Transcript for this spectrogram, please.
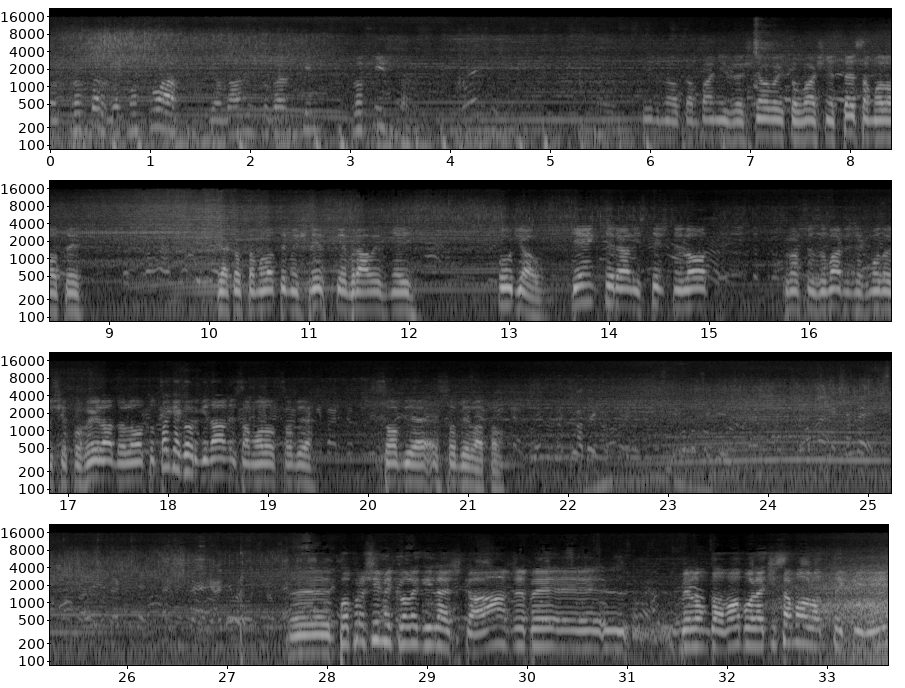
Konstruktor Puławski, związany z lubelskim lotnictwem. Filmy o kampanii wrześniowej to właśnie te samoloty, jako samoloty myśliwskie brały w niej udział. Piękny, realistyczny lot. Proszę zobaczyć jak model się pochyla do lotu, tak jak oryginalny samolot sobie, sobie, sobie latał. E, Poprosimy kolegi Leszka, żeby e, wylądował, bo leci samolot w tej chwili.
